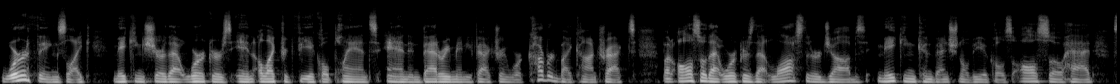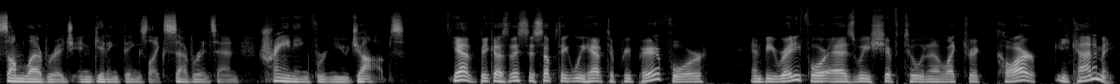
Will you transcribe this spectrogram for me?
were things like making sure that workers in electric vehicle plants and in battery manufacturing were covered by contracts, but also that workers that lost their jobs making conventional vehicles also had some leverage in getting things like severance and training for new jobs. Yeah, because this is something we have to prepare for and be ready for as we shift to an electric car economy.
